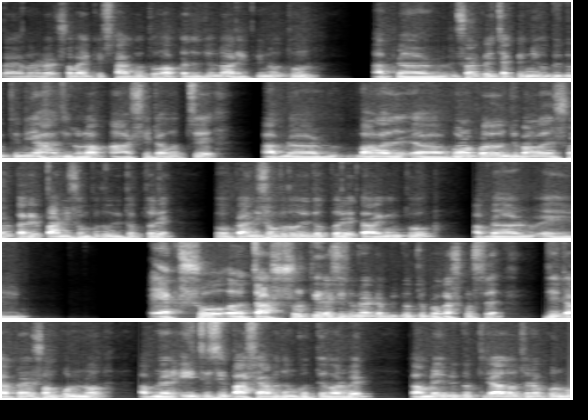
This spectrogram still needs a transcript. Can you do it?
ভাই বোনেরা, সবাইকে স্বাগত। আপনাদের জন্য আরেকটি নতুন আপনার সরকারি চাকরি নিয়োগ বিজ্ঞপ্তি নিয়ে হাজির হলাম। আর সেটা হচ্ছে আপনার বাংলাদেশ গণপ্রজাতন্ত্রী বাংলাদেশ সরকারের প্রাণী সম্পদ অধিদপ্তরে, তো প্রাণী সম্পদ অধিদপ্তরে তারা কিন্তু আপনার এই একশো চারশো তিরাশি জনের একটা বিজ্ঞপ্তি প্রকাশ করছে, যেটা আপনার সম্পূর্ণ আপনার এইচএসসি পাশে আবেদন করতে পারবেন। তো আমরা এই বিজ্ঞপ্তিটা আলোচনা করব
